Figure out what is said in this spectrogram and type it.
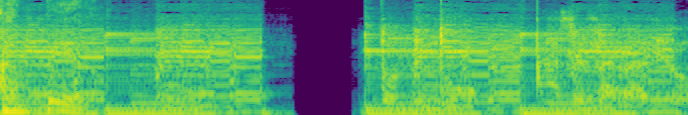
Amper, donde tú haces la radio.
